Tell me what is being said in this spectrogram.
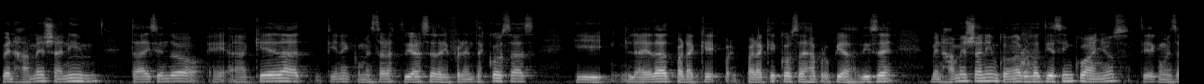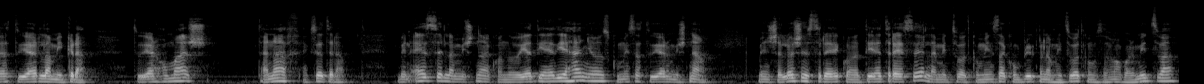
Ben Shanim, está diciendo eh, a qué edad tiene que comenzar a estudiarse las diferentes cosas y la edad para qué, para qué cosa es apropiada. Dice Ben Shanim, cuando una persona tiene 5 años, tiene que comenzar a estudiar la Mikra, estudiar Humash, Tanaj, etc. Ben Eser, la Mishnah, cuando ya tiene 10 años, comienza a estudiar Mishnah. Ben Shalosh Estre, cuando tiene 13, la mitzvot comienza a cumplir con las mitzvot, como sabemos para mitzvah.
